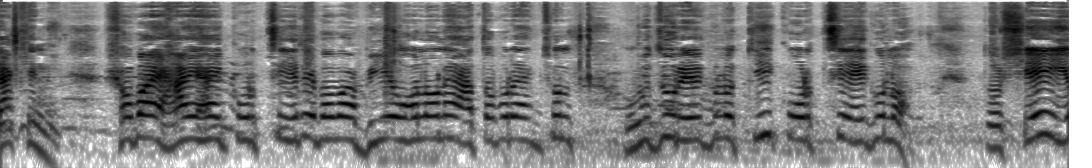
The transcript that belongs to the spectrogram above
দেখেনি। সবাই হাই হাই করছে রে বাবা, বিয়ে হলো না, এত বড় একজন হুজুর, এগুলো কি করছে এগুলো? তো সেই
